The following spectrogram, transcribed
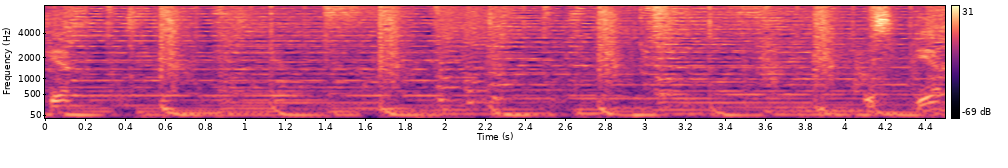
Успех. Успех.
